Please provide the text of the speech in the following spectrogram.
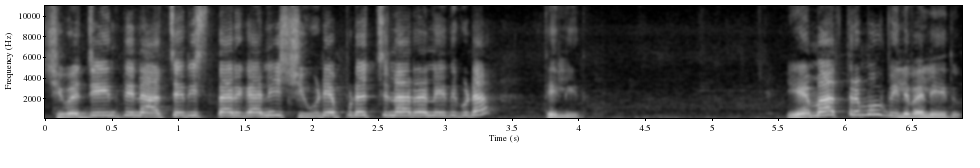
శివ జయంతిని ఆచరిస్తారు కానీ శివుడు ఎప్పుడు వచ్చినారు అనేది కూడా తెలియదు ఏమాత్రము విలువలేదు.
